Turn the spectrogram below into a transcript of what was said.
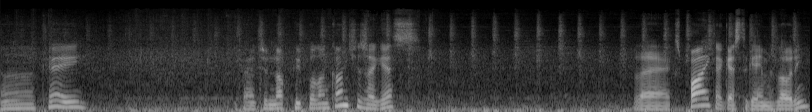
Okay. Trying to knock people unconscious, I guess. Leg spike, I guess the game is loading.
